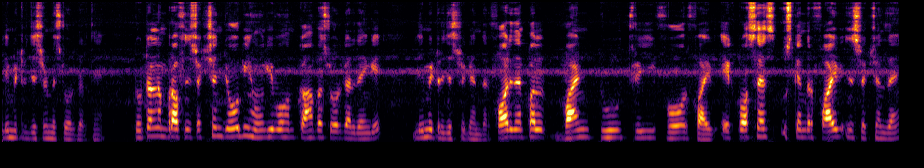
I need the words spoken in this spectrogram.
लिमिट रजिस्टर में स्टोर करते हैं। टोटल नंबर ऑफ़ इंस्ट्रक्शन जो भी होंगी, वो हम कहाँ पर स्टोर कर देंगे? लिमिट रजिस्टर के अंदर। For example one two three four five एक प्रोसेस उसके अंदर फाइव इंस्ट्रक्शंस हैं।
